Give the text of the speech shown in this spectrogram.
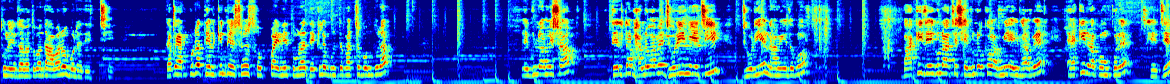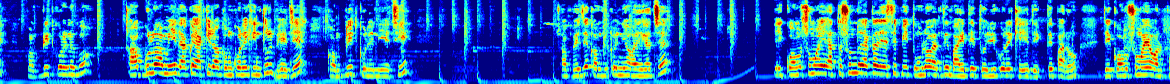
তুলে নিতে হবে। তোমাদের আবারও বলে দিচ্ছি। দেখো, এক ফোঁটা তেল কিন্তু এর সঙ্গে সোপ করেনি। তোমরা দেখলে বুঝতে পারছ বন্ধুরা। এগুলো আমি সব তেলটা ভালোভাবে ঝরিয়ে নিয়েছি। ঝরিয়ে নামিয়ে দেবো। বাকি যেগুলো আছে, সেগুলোকেও আমি এইভাবে একই রকম করে ভেজে কমপ্লিট করে নেব। সবগুলো আমি দেখো একই রকম করে কিন্তু ভেজে কমপ্লিট করে নিয়েছি। সব ভেজে কমপ্লিট করে নেওয়া হয়ে গেছে। এই কম সময়ে এত সুন্দর একটা রেসিপি তোমরাও একদিন বাড়িতে তৈরি করে খেয়ে দেখতে পারো। যে কম সময়ে অল্প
